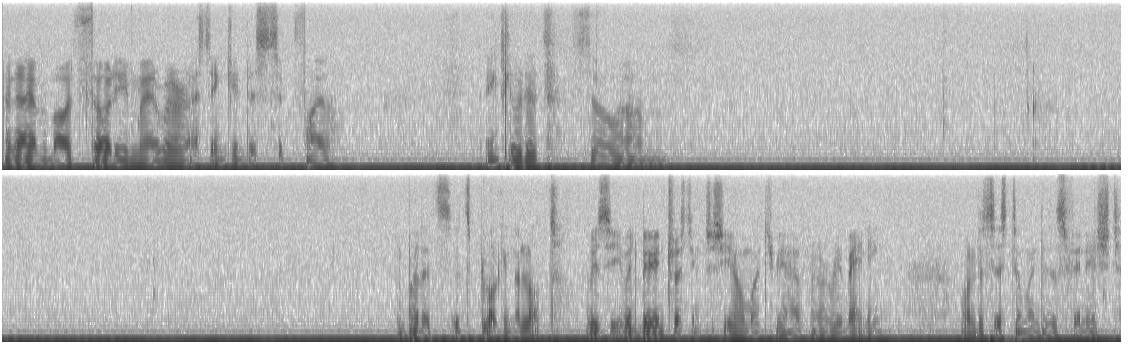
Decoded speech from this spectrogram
and I have about 30 malware I think in this zip file included. So um, but it's it's blocking a lot. We'll see. It would be interesting to see how much we have uh, remaining on the system when this is finished.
